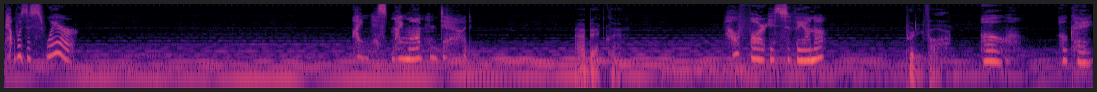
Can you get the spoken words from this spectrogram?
That was a swear. I missed my mom and dad. I bet, Clem. How far is Savannah? Pretty far. Oh, okay.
